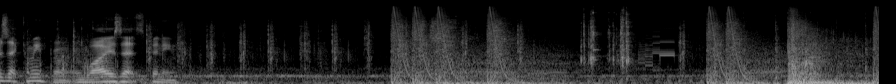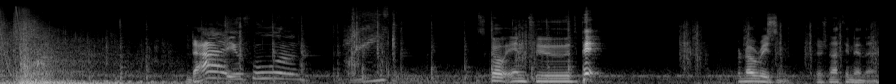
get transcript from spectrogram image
Was that coming from, and why is that spinning? Die, you fool! Let's go into the pit. For no reason. There's nothing in there.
